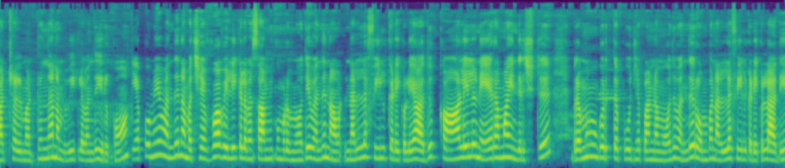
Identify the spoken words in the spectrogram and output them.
ஆற்றல் மட்டும்தான் நம்ம வீட்டில் வந்து இருக்கும். எப்போவுமே வந்து நம்ம செவ்வாய் வெள்ளிக்கிழமை சாமி கும்பிடும் போதே வந்து நல்ல ஃபீல் கிடைக்கும் இல்லையா? அது காலையில் நேரமாக எந்திரிச்சிட்டு பிரம்ம முகூர்த்த பூஜை பண்ணும் போது வந்து ரொம்ப நல்ல ஃபீல் கிடைக்கும்ல. அதே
